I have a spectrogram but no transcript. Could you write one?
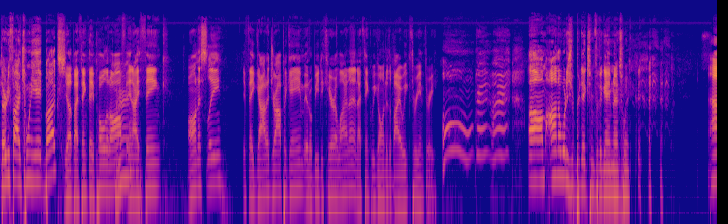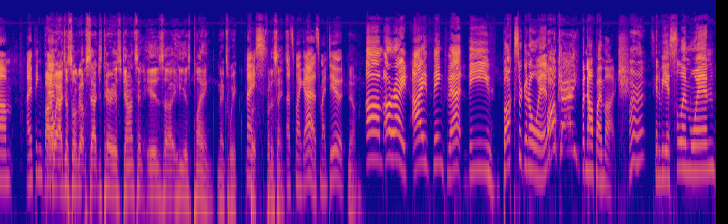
35, 28 bucks. Yep, I think they pull it off, All right. and I think honestly, if they got to drop a game, it'll be to Carolina, and I think we go into the bye week three and three. Oh, okay, all right. Um, Anna, what is your prediction for the game next week? Um, I think. By that, the way, I just looked up. Sagittarius Johnson is uh, he is playing next week. Nice. for, the Saints. that's my guy. That's my dude. yeah. Um. All right. I think that the Bucks are gonna win, Okay. but not by much. All right. It's gonna be a slim win.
